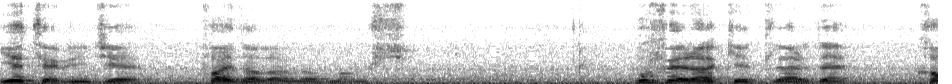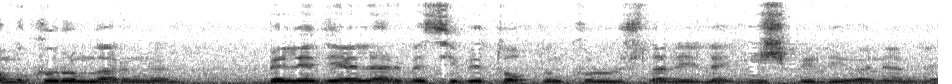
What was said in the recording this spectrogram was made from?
yeterince faydalanılmamış. Bu felaketlerde kamu kurumlarının, belediyeler ve sivil toplum kuruluşlarıyla işbirliği önemli.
